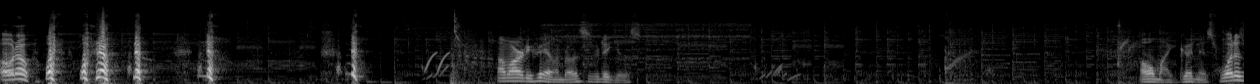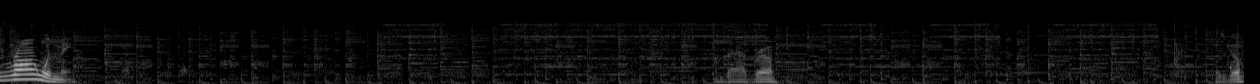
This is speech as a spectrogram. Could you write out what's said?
Oh no, what? What? No, no, no, no. I'm already failing, bro. This is ridiculous. Oh my goodness, what is wrong with me? Bad, bro. Let's go.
